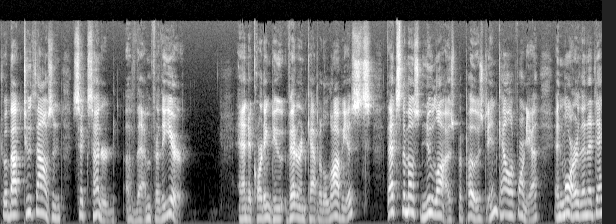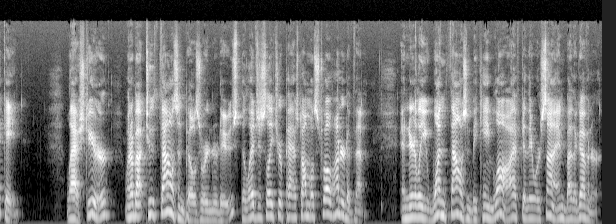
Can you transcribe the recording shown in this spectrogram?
to about 2,600 of them for the year. And according to veteran capital lobbyists, that's the most new laws proposed in California in more than a decade. Last year, when about 2,000 bills were introduced, the legislature passed almost 1,200 of them, and nearly 1,000 became law after they were signed by the governor.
